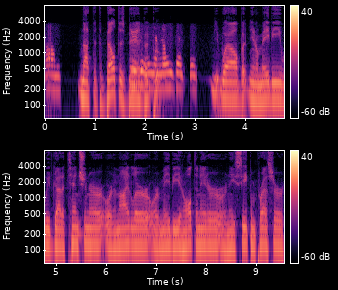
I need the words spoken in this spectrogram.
Um, Not that the belt is bad, but like. Well, but you know, maybe we've got a tensioner or an idler or maybe an alternator or an AC compressor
